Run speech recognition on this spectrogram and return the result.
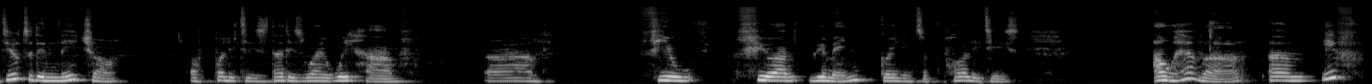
due to the nature of politics. That is why we have uh, few fewer women going into politics. However, um, if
